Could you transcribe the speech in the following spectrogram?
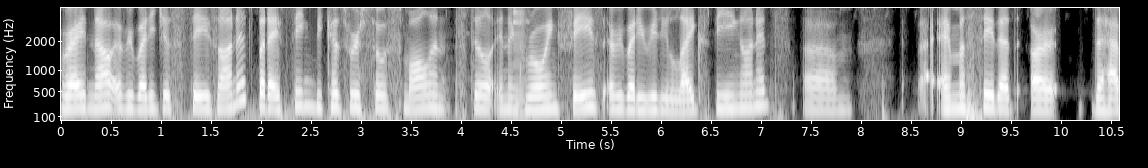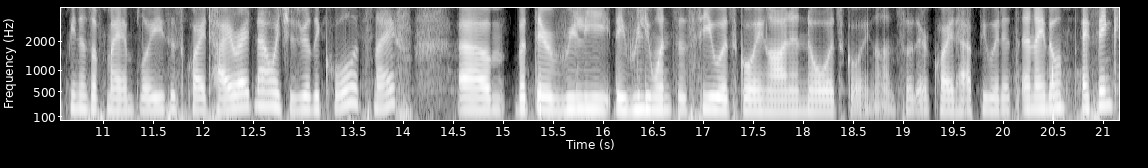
Right now, everybody just stays on it, but I think because we're so small and still in a mm. growing phase, everybody really likes being on it. Um, I must say that our the happiness of my employees is quite high right now, which is really cool. It's nice, um, but they're really they really want to see what's going on and know what's going on, so they're quite happy with it. And I don't I think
